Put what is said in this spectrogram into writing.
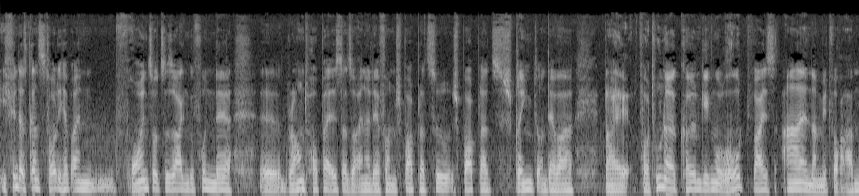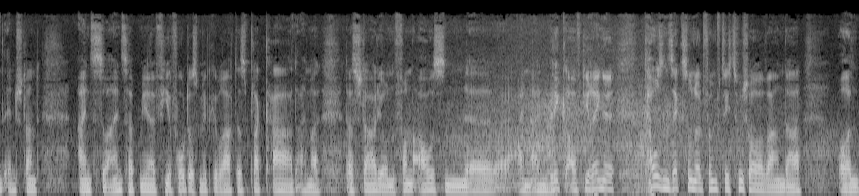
ich finde das ganz toll, ich habe einen Freund sozusagen gefunden, der äh, Groundhopper ist, also einer, der von Sportplatz zu Sportplatz springt und der war bei Fortuna Köln gegen Rot-Weiß Aalen am Mittwochabend entstand eins zu eins, habe mir vier Fotos mitgebracht, das Plakat, einmal das Stadion von außen, äh, ein, ein Blick auf die Ränge. 1650 Zuschauer waren da und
